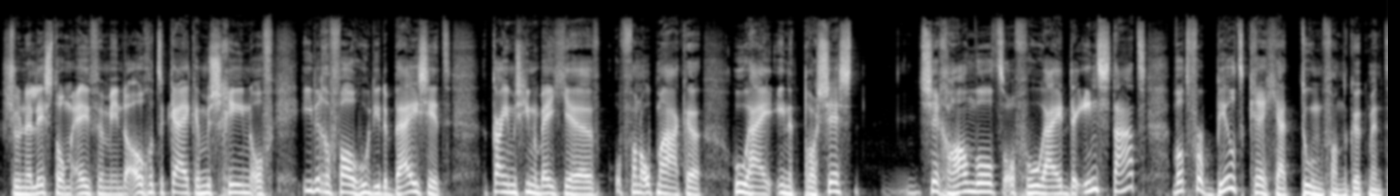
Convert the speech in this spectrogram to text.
journalisten om even in de ogen te kijken. Misschien, of in ieder geval hoe die erbij zit. Kan je misschien een beetje van opmaken hoe hij in het proces zich handelt of hoe hij erin staat. Wat voor beeld kreeg jij toen van de Gugman T?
